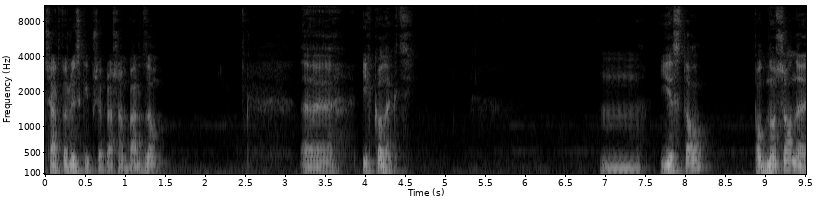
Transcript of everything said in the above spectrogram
Czartoryskich, przepraszam bardzo, e, ich kolekcji. Mm, Jest to podnoszone,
